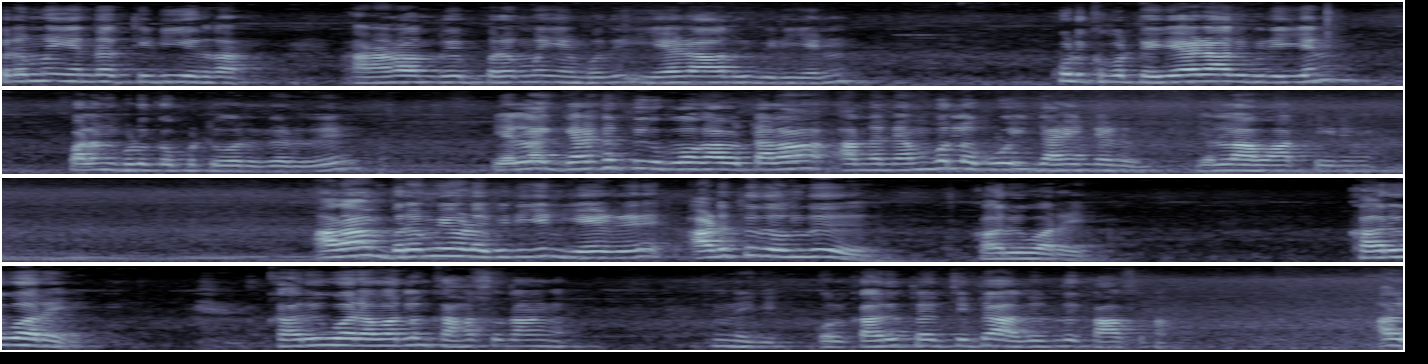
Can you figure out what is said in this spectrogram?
பிரம்மை என்றால் திடீர் தான் அதனால் வந்து பிரம்மை என்பது ஏழாவது விதியன் கொடுக்கப்பட்டு ஏழாவது விதியன் பலன் கொடுக்கப்பட்டு வருகிறது. எல்லா கிரகத்துக்கு போகாவிட்டாலும் அந்த நம்பரில் போய் ஜாயிண்ட் ஆகிடுது எல்லா வார்த்தையிலுமே. அதான் பிரம்மையோட விதியின் ஏழு. அடுத்தது வந்து கருவறை. கருவறை. கருவறை வரலும் காசு தாங்க இன்னைக்கு. ஒரு கரு தரிச்சுட்டு அது இருந்து காசு தான் அது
